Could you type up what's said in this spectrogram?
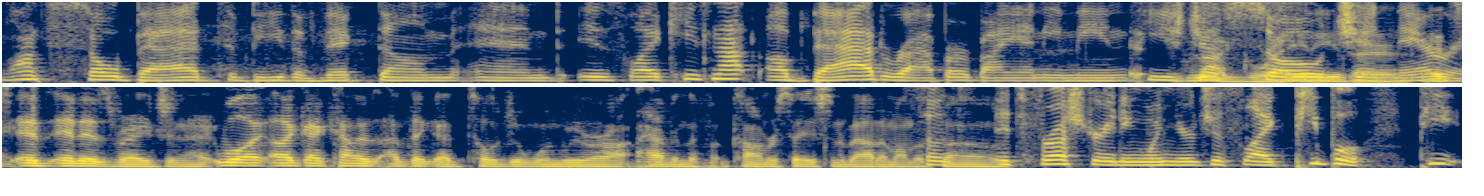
wants so bad to be the victim and is like he's not a bad rapper by any means. He's It's just so either. generic. It's, it, it is very generic. Well, like, like I kind of, I think I told you when we were having the f- conversation about him on the so it's, phone. it's frustrating when you're just like people pe-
